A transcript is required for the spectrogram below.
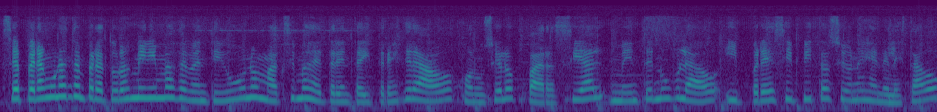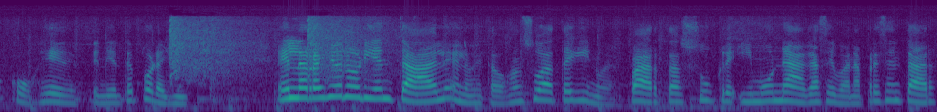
Se esperan unas temperaturas mínimas de 21, máximas de 33 grados, con un cielo parcialmente nublado y precipitaciones en el estado Cojedes, pendiente por allí. En la región oriental, en los estados Anzuategui, Nueva Esparta, Sucre y Monaga, se van a presentar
